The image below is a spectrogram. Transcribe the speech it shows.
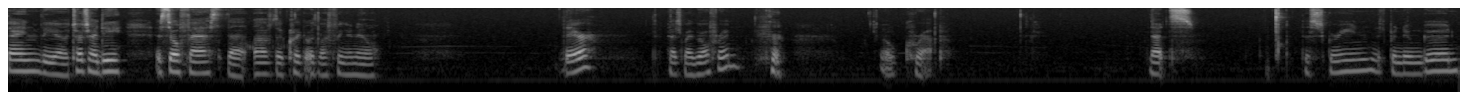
thing the uh, Touch ID is so fast that I have to click it with my fingernail there. That's my girlfriend. oh crap. That's the screen. It's been doing good.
